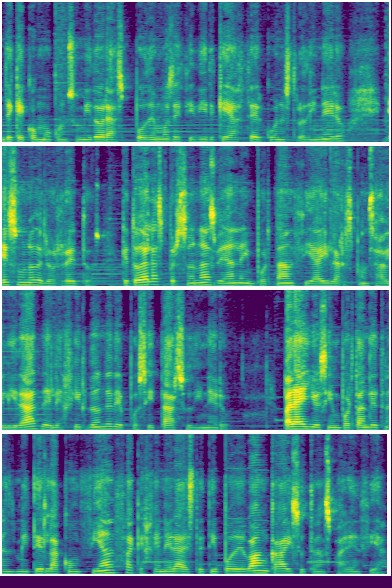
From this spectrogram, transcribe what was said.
de que como consumidoras podemos decidir qué hacer con nuestro dinero es uno de los retos, que todas las personas vean la importancia y la responsabilidad de elegir dónde depositar su dinero. Para ello es importante transmitir la confianza que genera este tipo de banca y su transparencia.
